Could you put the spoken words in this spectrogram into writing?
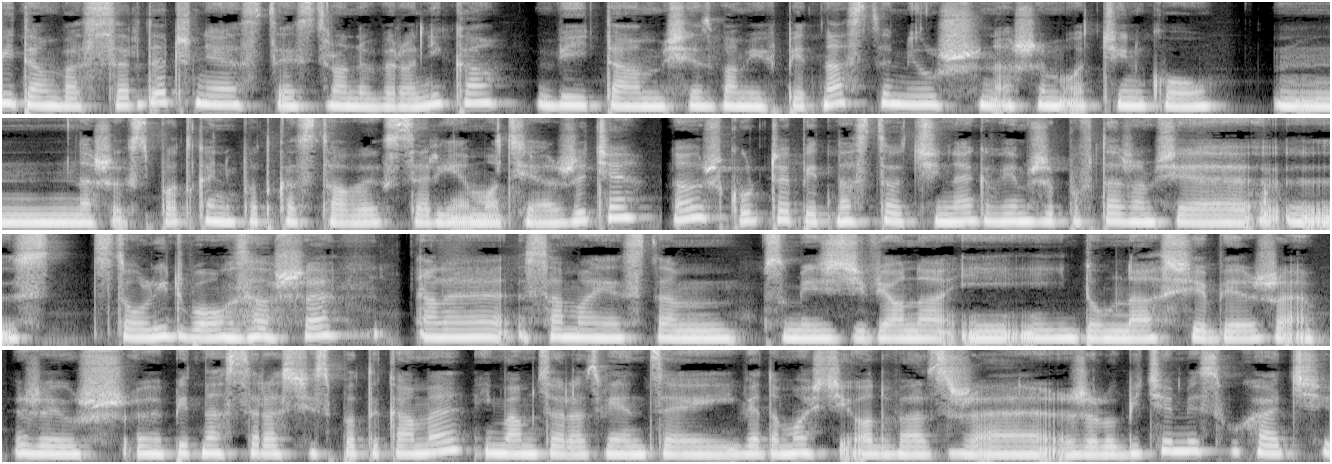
Witam Was serdecznie, z tej strony Weronika. Witam się z Wami w 15 już naszym odcinku naszych spotkań podcastowych z serii Emocja Życie. No już kurczę, 15 odcinek. Wiem, że powtarzam się y, z z tą liczbą zawsze, ale sama jestem w sumie zdziwiona i, i, dumna z siebie, że, że już 15 raz się spotykamy i mam coraz więcej wiadomości od Was, że, że lubicie mnie słuchać,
